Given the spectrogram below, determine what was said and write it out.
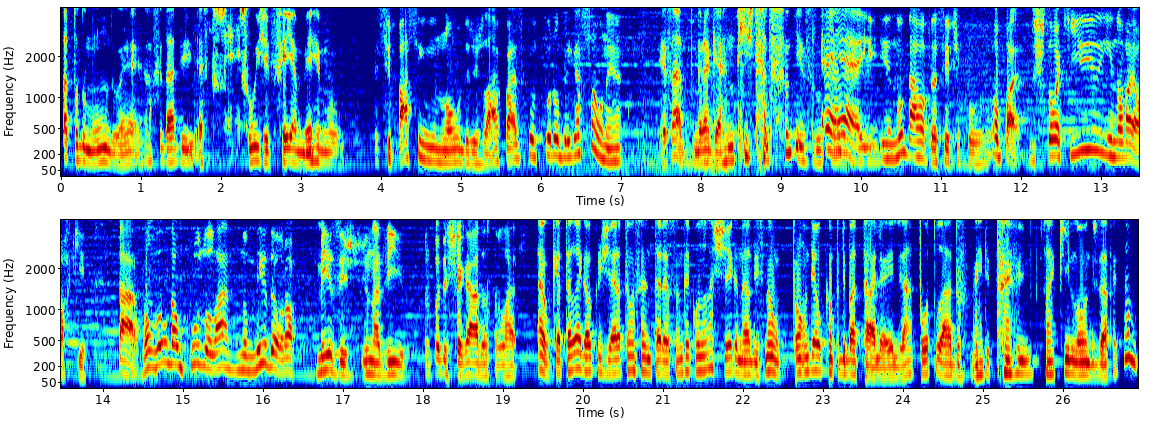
pra todo mundo, é, a cidade é su- suja e feia mesmo. Se passa em Londres lá quase que por obrigação, né? Exato, Primeira Guerra não tinha Estados Unidos lutando. É, e, e não dava pra ser tipo, opa, estou aqui em Nova York. Tá, vamos, vamos dar um pulo lá no meio da Europa, meses de navio, pra poder chegar do outro lado. É, o que é até legal que gera até uma cena interessante é quando ela chega, né? Ela diz, não, pra onde é o campo de batalha? Ele, ah, pro outro lado. A gente tá, vindo- tá aqui em Londres. Ela fala, não,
